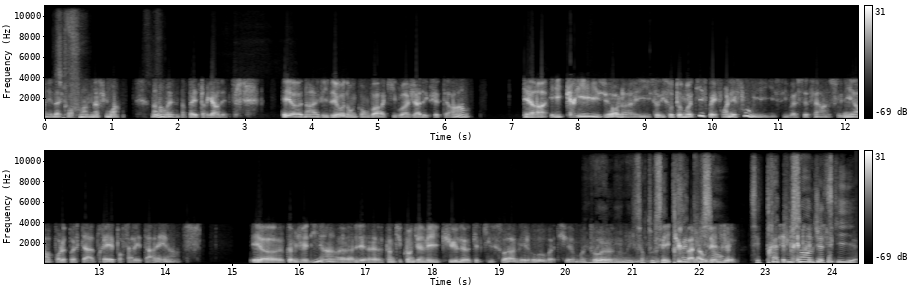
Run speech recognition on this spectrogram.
On est d'accord, pendant neuf mois. Non, non, oui, n'a pas été regardée. Et dans la vidéo, donc, on voit qu'il voit Jade, etc. Et, ils crient, ils hurlent, ils, s'automotivent, quoi. Ils font les fous. Ils, ils, veulent se faire un souvenir pour le poster après, pour faire les tarés. Hein. Et euh, comme je dis, hein, euh, euh, quand tu conduis un véhicule, quel qu'il soit, vélo, voiture, moto, oui, surtout c'est très va là où les. C'est très puissant le jet ski.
